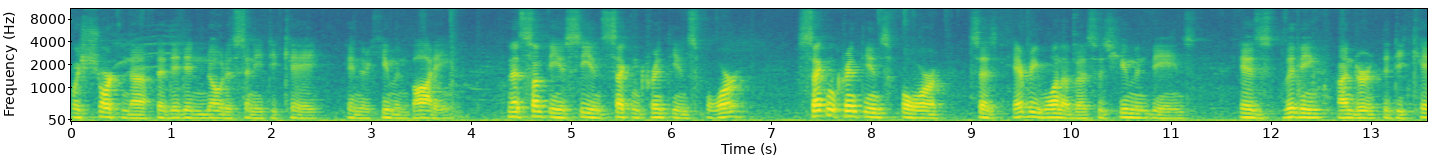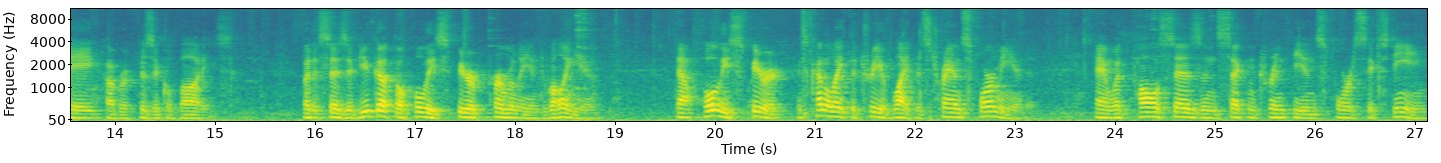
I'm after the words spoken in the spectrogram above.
was short enough that they didn't notice any decay in their human body. And that's something you see in 2 Corinthians 4. 2 Corinthians 4 says every one of us as human beings is living under the decay of our physical bodies. But it says if you've got the Holy Spirit permanently indwelling you, that Holy Spirit is kind of like the tree of life. It's transforming it. And what Paul says in 2 Corinthians 4:16,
